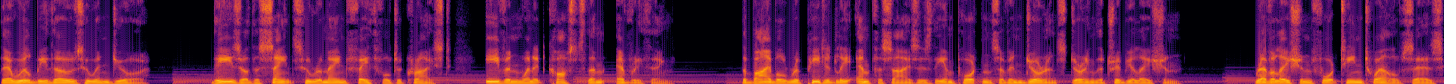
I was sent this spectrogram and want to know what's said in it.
there will be those who endure. These are the saints who remain faithful to Christ, even when it costs them everything. The Bible repeatedly emphasizes the importance of endurance during the tribulation. Revelation 14:12 says,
